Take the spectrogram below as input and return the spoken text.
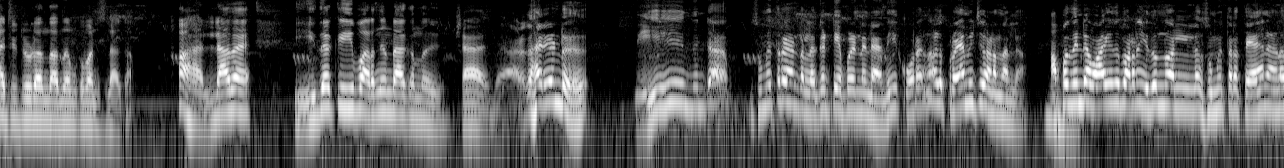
ആറ്റിറ്റ്യൂഡ് എന്താന്ന് നമുക്ക് മനസ്സിലാക്കാം. അല്ലാതെ ഇതൊക്കെ ഈ പറഞ്ഞുണ്ടാക്കുന്നത്. പക്ഷേ വേറെ കാര്യമുണ്ട്. നീ നിന്റെ സുമിത്ര ഉണ്ടല്ലോ കെട്ടിയ പെണ്ണിനെ. നീ കുറെ നാൾ പ്രേമിച്ചു കാണുന്നല്ലോ അപ്പൊ നിന്റെ വായി എന്ന് പറഞ്ഞു ഇതൊന്നും അല്ലല്ലോ. സുമിത്ര തേനാണ്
